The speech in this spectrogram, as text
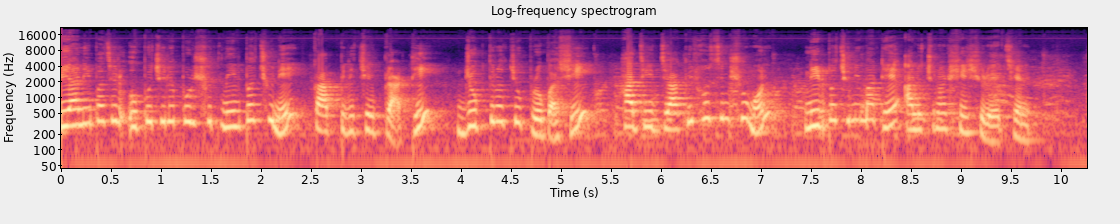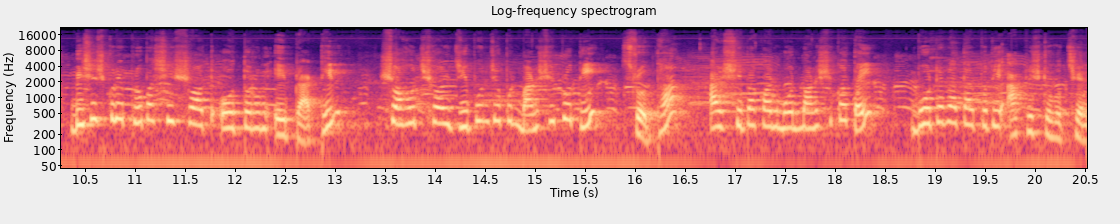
বিয়ানীবাজার উপজেলা পরিষদ নির্বাচনে কাপপিরিচের প্রার্থী, যুক্তরাজ্য প্রবাসী হাজি জাকির হোসেন সুমন নির্বাচনী মাঠে আলোচনার শীর্ষে রয়েছেন। বিশেষ করে প্রবাসী সৎ ও তরুণ এই প্রার্থীর সহজ সরল জীবনযাপন মানুষের প্রতি শ্রদ্ধা আর সেবা করার মন মানসিকতায় ভোটাররা তার প্রতি আকৃষ্ট হচ্ছেন।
